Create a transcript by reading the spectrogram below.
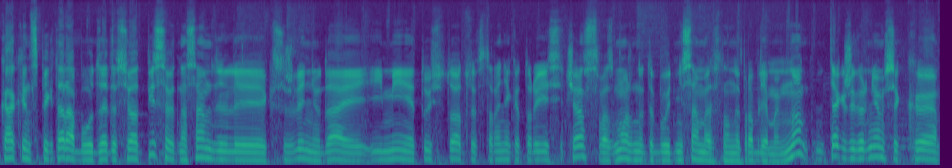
как инспектора будут за это все отписывать. На самом деле, к сожалению, да, и- имея ту ситуацию в стране, которая есть сейчас, возможно, это будет не самой основной проблемой. Но также вернемся к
